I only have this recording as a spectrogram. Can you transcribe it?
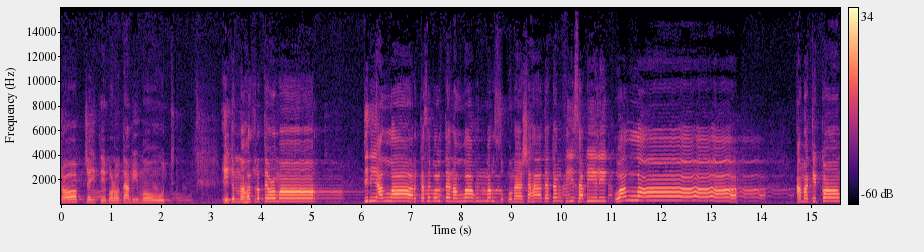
সব চাইতে বড় দামি মৌত। এই জন্য হজরতে ওমর, তিনি আল্লাহর কাছে বলতেন আল্লাহুম্মার রযুকনা শাহাদাতান ফি সাবিলিক আল্লাহ আমাকে কম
